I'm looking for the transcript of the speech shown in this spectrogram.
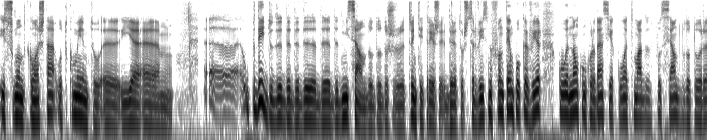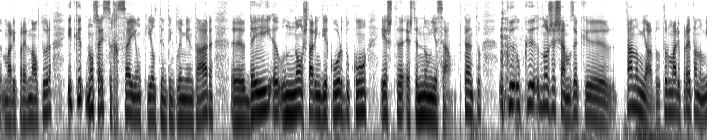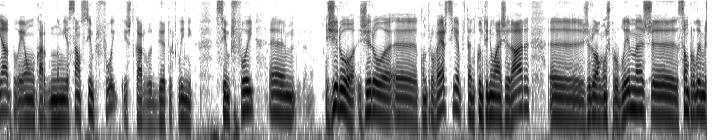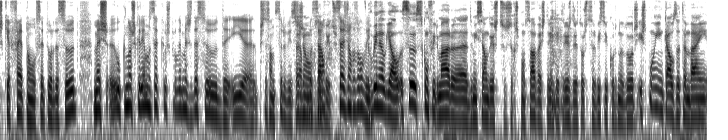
e segundo consta, o documento e a, a Uh, o pedido de, de, de, de, de demissão do, do, dos 33 diretores de serviço, no fundo, tem um pouco a ver com a não concordância com a tomada de posição do Dr. Mário Pereira na altura e que, não sei se receiam que ele tente implementar, uh, daí uh, o não estarem de acordo com esta, esta nomeação. Portanto, o que, o que nós achamos é que está nomeado, o Dr. Mário Pereira está nomeado, é um cargo de nomeação, sempre foi, este cargo de diretor clínico sempre foi. Um, gerou, gerou uh, controvérsia, portanto continua a gerar, uh, gerou alguns problemas, uh, são problemas que afetam o setor da saúde, mas o que nós queremos é que os problemas da saúde e a prestação de serviços sejam resolvidos. Sejam resolvidos. Rubina Leal, se se confirmar a demissão destes responsáveis, 33 diretores de serviço e coordenadores, isto põe em causa também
